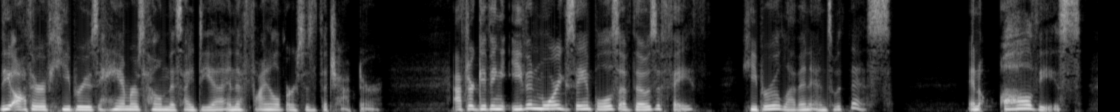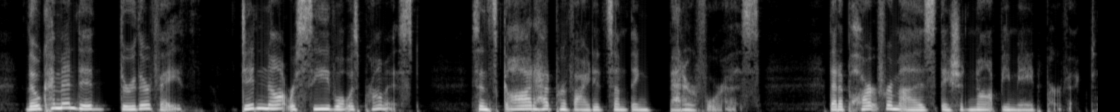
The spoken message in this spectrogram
The author of Hebrews hammers home this idea in the final verses of the chapter. After giving even more examples of those of faith, Hebrew 11 ends with this. And all these, though commended through their faith, did not receive what was promised, since God had provided something better for us, that apart from us, they should not be made perfect.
